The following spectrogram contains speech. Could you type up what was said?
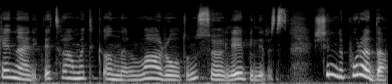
genellikle travmatik anıların var olduğunu söyleyebiliriz. Şimdi burada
